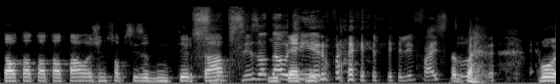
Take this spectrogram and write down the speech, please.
tal, tal, tal, tal, tal, a gente só precisa de meter Só cabos precisa dar o técnico- dinheiro pra ele, ele faz tudo. Pô,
